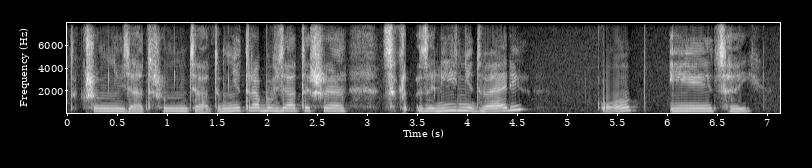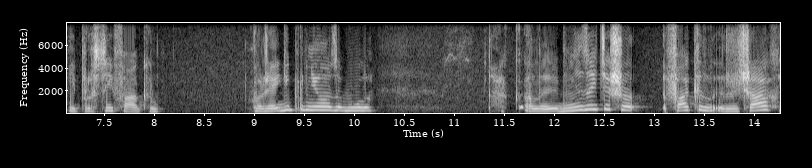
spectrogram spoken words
Так, що мені взяти? Що мені взяти? Мені треба взяти ще залізні двері. Оп, і цей. І простий факел. Може, я про нього забула? Так, але мені здається, що факел речах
